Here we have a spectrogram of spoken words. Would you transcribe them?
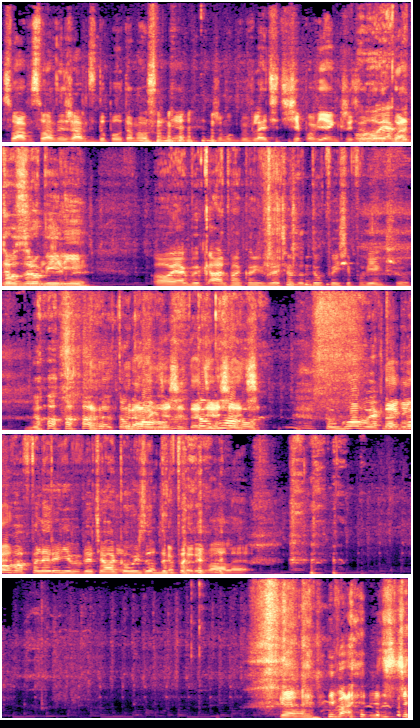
sław, sławny żart z dupą Thanosa, nie? Że mógłby wlecieć i się powiększyć. No O, jakby dokładnie to zrobili. widzimy. O, jakby Ant-Man komuś wleciał do dupy i się powiększył. No, tą głową, 10 na tą 10. głową, tą głową, jak ta Nagle- głowa w pelerynie by wleciała komuś do dupy. przerywa, Widzicie,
